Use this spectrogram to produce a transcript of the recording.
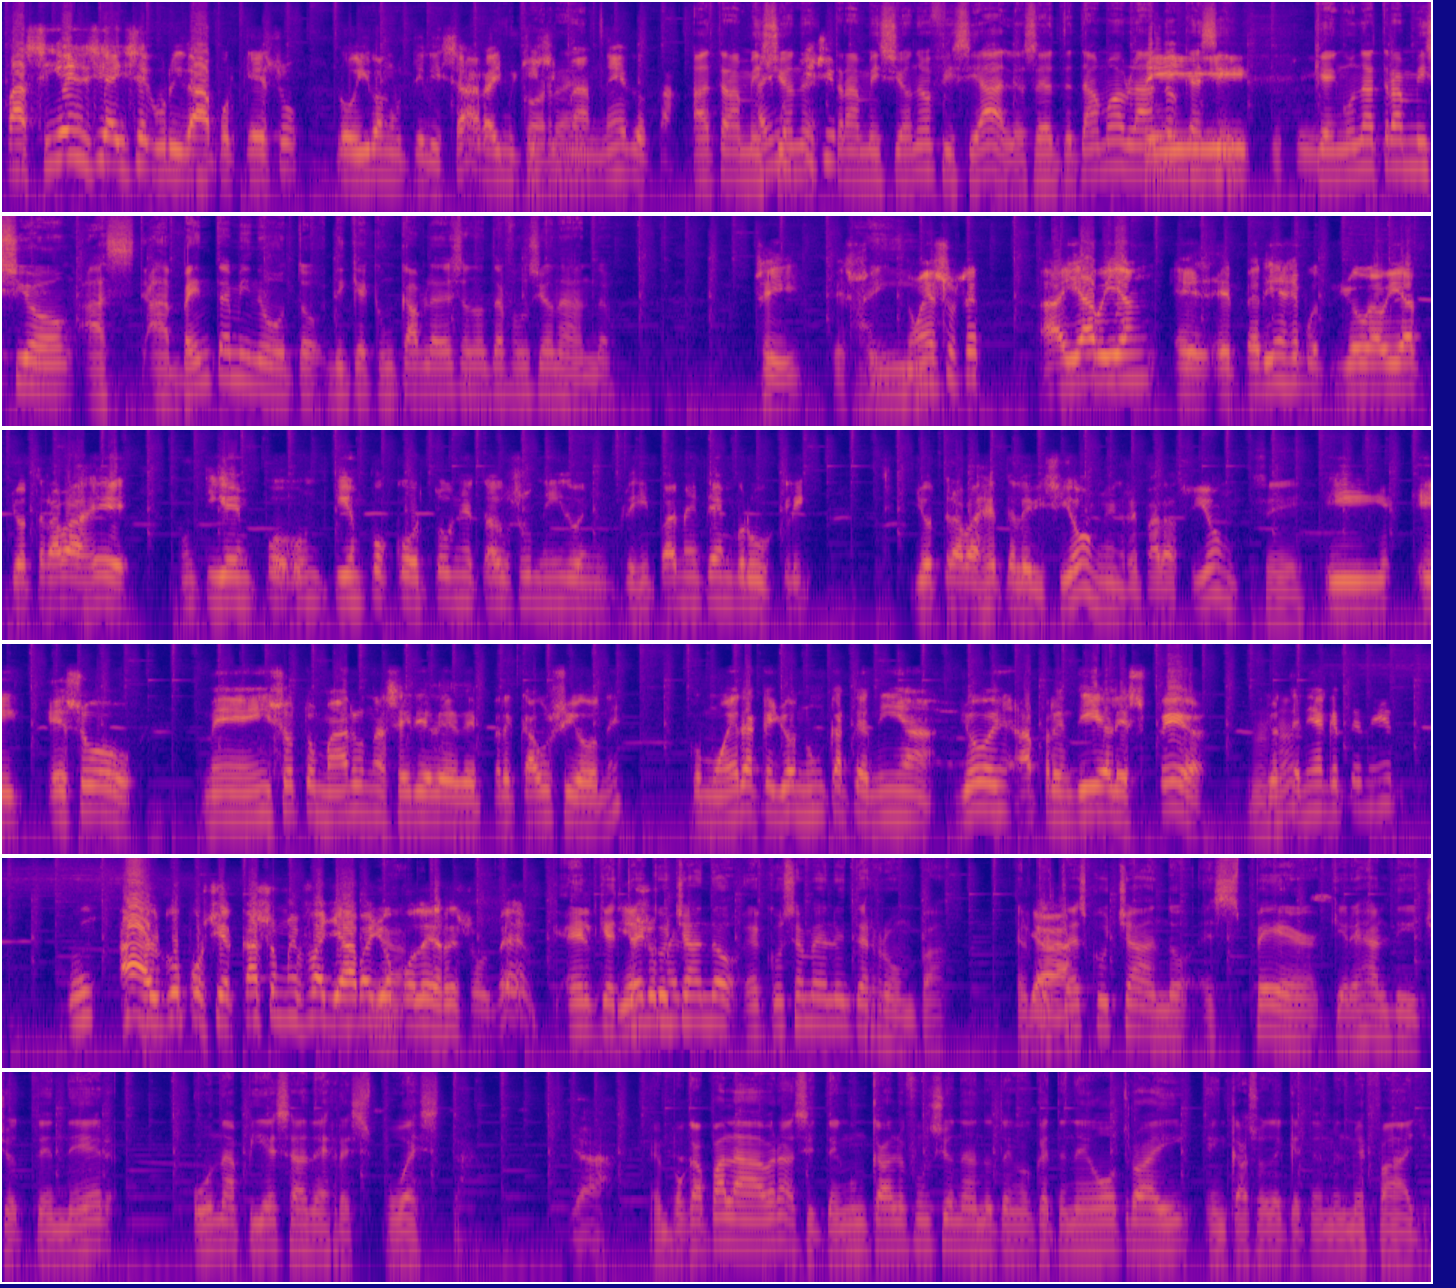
paciencia y seguridad, porque eso lo iban a utilizar. Hay muchísimas anécdotas. A transmisiones, transmisiones oficiales. O sea, te estamos hablando que sí, que en una transmisión a, 20 minutos, de que un cable de eso no esté funcionando. Sí, sí. No, eso ahí habían eh, experiencias, porque yo había, yo trabajé un tiempo, un tiempo corto en Estados Unidos, en, principalmente en Brooklyn. Yo trabajé televisión, en reparación. Sí. Y, eso me hizo tomar una serie de, precauciones, como era que yo nunca tenía, yo aprendí el spare, yo tenía que tener un algo por si acaso me fallaba yo poder resolver. El que está escuchando, me... lo interrumpa. El que está escuchando, spare, quieres al dicho, tener una pieza de respuesta. Ya. En pocas palabras, si tengo un cable funcionando, tengo que tener otro ahí en caso de que me falle.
